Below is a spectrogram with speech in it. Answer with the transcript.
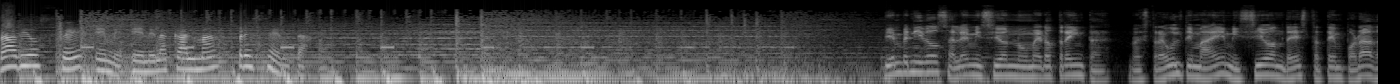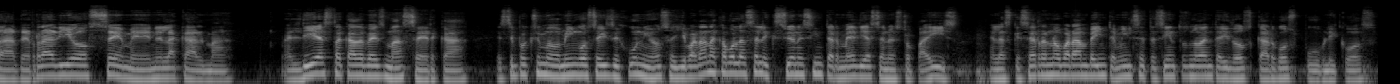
Radio CMN La Calma presenta. Bienvenidos a la emisión número 30, nuestra última emisión de esta temporada de Radio CMN La Calma. El día está cada vez más cerca. Este próximo domingo 6 de junio se llevarán a cabo las elecciones intermedias en nuestro país, en las que se renovarán 20.792 cargos públicos.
